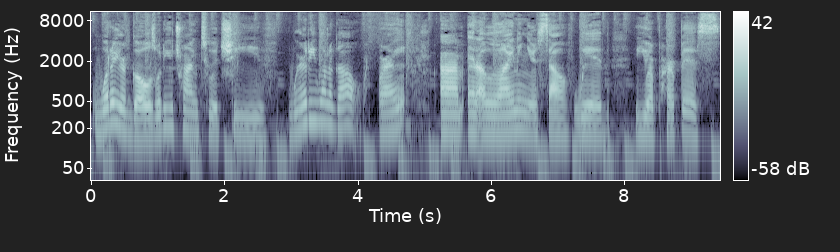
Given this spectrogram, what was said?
What are your goals? What are you trying to achieve? Where do you want to go, right? Um, and aligning yourself with your purpose,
